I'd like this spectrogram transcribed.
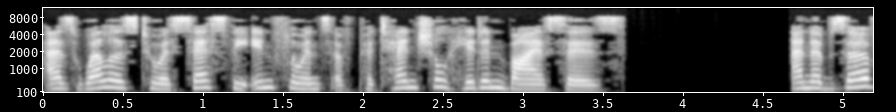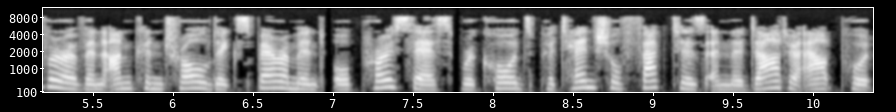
as well as to assess the influence of potential hidden biases. An observer of an uncontrolled experiment or process records potential factors and the data output.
